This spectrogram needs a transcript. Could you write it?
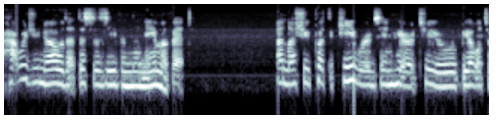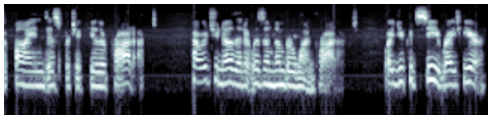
how would you know that this is even the name of it? Unless you put the keywords in here to be able to find this particular product. How would you know that it was a number one product? Well, you could see right here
